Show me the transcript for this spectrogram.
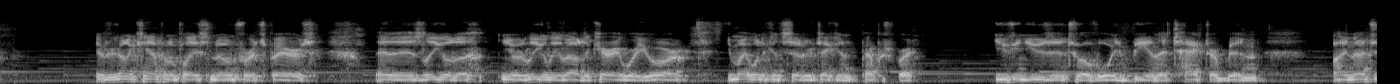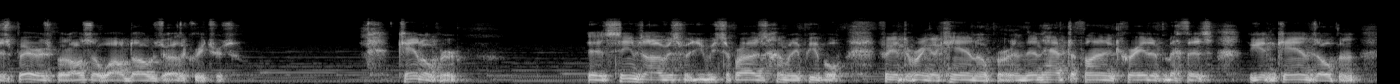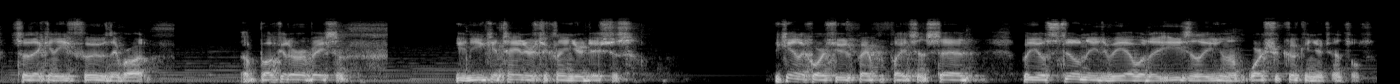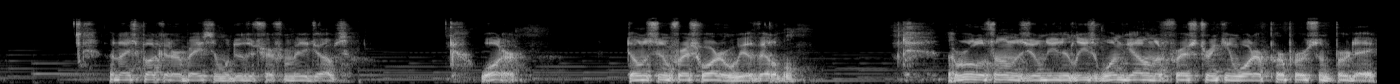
If you're going to camp in a place known for its bears, and it is legal to you're legally allowed to carry it where you are, you might want to consider taking pepper spray. You can use it to avoid being attacked or bitten by not just bears, but also wild dogs or other creatures. Can opener. It seems obvious, but you'd be surprised how many people forget to bring a can opener and then have to find creative methods of getting cans open so they can eat food they brought. A bucket or a basin. You need containers to clean your dishes. You can, of course, use paper plates instead, but you'll still need to be able to easily, you know, wash your cooking utensils. A nice bucket or basin will do the trick for many jobs. Water. Don't assume fresh water will be available. A rule of thumb is you'll need at least one gallon of fresh drinking water per person per day.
